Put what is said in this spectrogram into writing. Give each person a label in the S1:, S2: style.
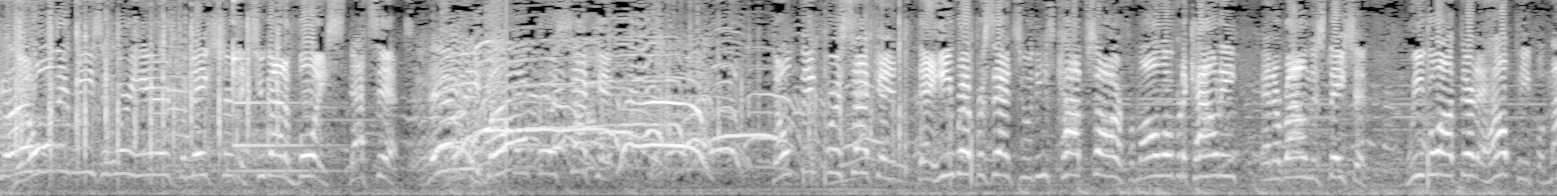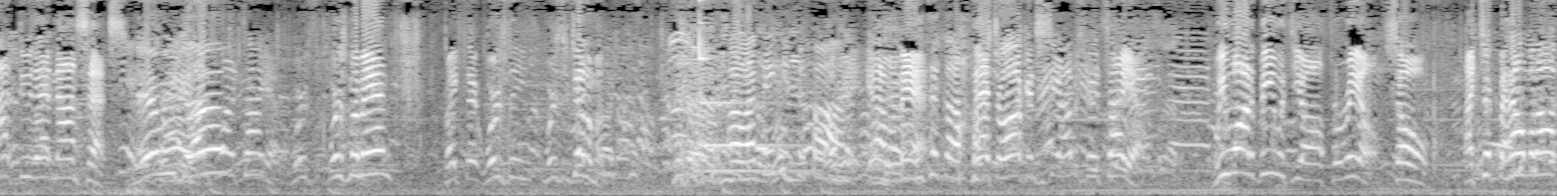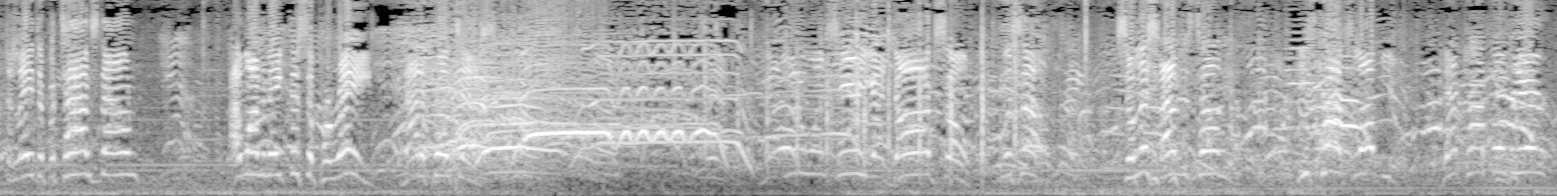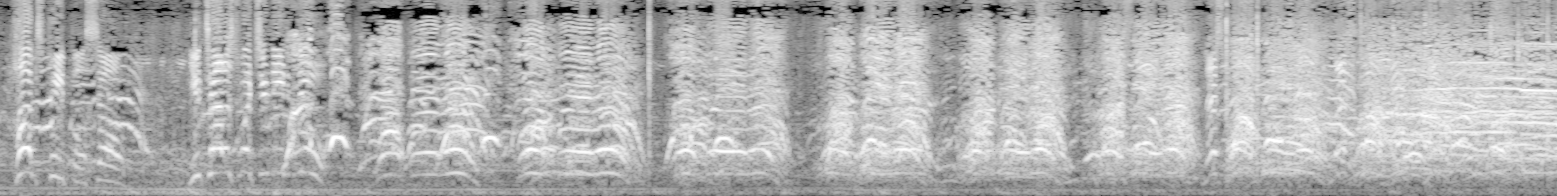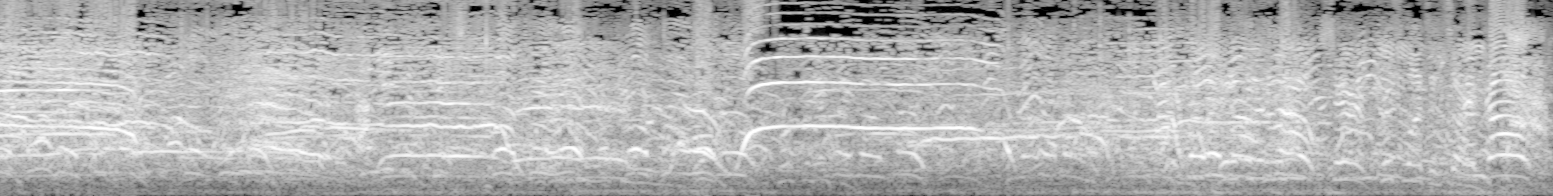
S1: go.
S2: The only reason we're here is to make sure that you got a voice. That's it.
S1: There we go.
S2: Don't think for a second. Don't think for a second that he represents who these cops are from all over the county and around this nation. We go out there to help people, not do that nonsense.
S1: There we go.
S2: I just want to tell you, where's, where's my man? Right there. Where's the Where's the gentleman?
S3: Oh, I think he took off.
S2: Okay, yeah, my man.
S3: He took off.
S2: Pastor Hawkins, see, I was going to tell you, we want to be with y'all for real. So I took my helmet off and laid the batons down. I want to make this a parade, not a protest. You got little ones here, you got dogs, so what's up? So listen, I'm just telling you, these cops love you. That cop over there hugs people, so you tell us what you need to do.
S4: Walk! Walk with us! Walk with us! Walk with us! Walk with us!
S2: Let's walk. Let's walk.
S4: Walk with us! Walk with us!
S5: Sheriff Chris Swanson, sorry. Go!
